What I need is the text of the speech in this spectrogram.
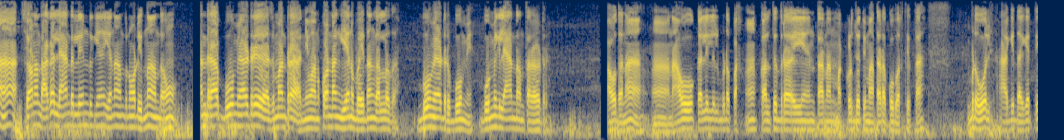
ಹಾಂ ಶಿವಾನಂದ ಆಗ ಲ್ಯಾಂಡ್ ಲ್ಯಾಂಡ್ಗೆ ಏನ ಅಂತ ನೋಡಿ ಇನ್ನ ಅಂದ ಹ್ಞೂ. ಅಂದ್ರ ಭೂಮಿ ಹೇಳ್ರಿ ಯಜಮಾನ್ರ ನೀವು ಅನ್ಕೊಂಡಂಗೆ ಏನು ಬೈದಂಗೆ ಅಲ್ಲದ. ಭೂಮಿ ಹೇಳ್ರಿ ಭೂಮಿ. ಭೂಮಿಗೆ ಲ್ಯಾಂಡ್ ಅಂತಾರೆ ಹೇಳ್ರಿ. ಹೌದನಾ? ನಾವು ಕಲೀಲಿಲ್ಲ ಬಿಡಪ್ಪ. ಹಾಂ ಕಲ್ತಿದ್ರ ಅಂತ ನನ್ನ ಮಕ್ಕಳ ಜೊತೆ ಮಾತಾಡೋಕ್ಕೂ ಬರ್ತಿತ್ತ? ಬಿಡು ಓಲಿ ಆಗಿದ್ದಾಗೈತಿ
